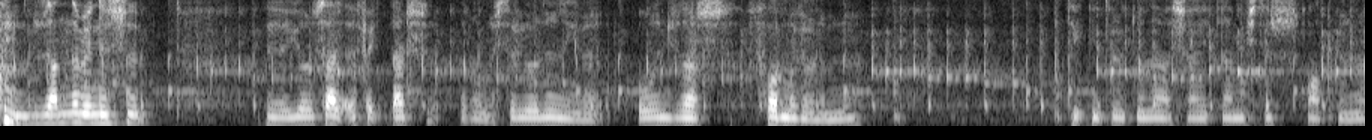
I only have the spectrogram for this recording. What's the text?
düzenle menüsü e, görsel efektler yapılmıştır. Gördüğünüz gibi oyuncular forma görünümlü. Teknik direktörler aşağıya eklenmiştir. Alt bölüme.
